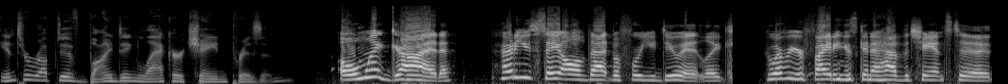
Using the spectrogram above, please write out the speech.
interruptive binding lacquer chain prison. oh my god, how do you say all of that before you do it? Like, whoever you're fighting is gonna have the chance to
